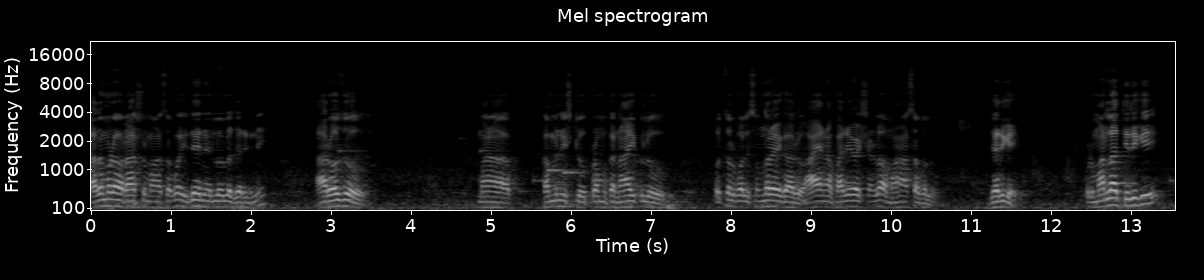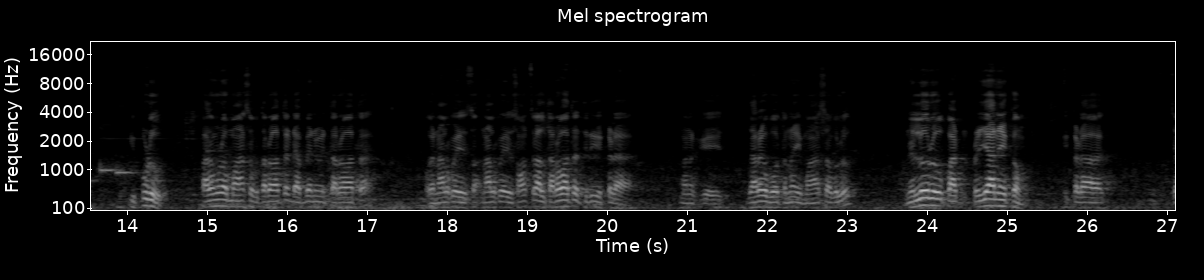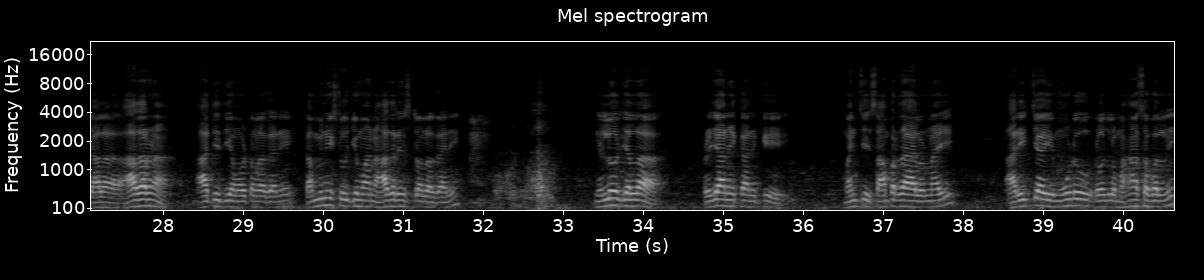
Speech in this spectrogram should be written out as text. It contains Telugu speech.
పదమూడవ రాష్ట్ర మహాసభ ఇదే నెల్లూరులో జరిగినాయి. ఆ రోజు మా కమ్యూనిస్టు ప్రముఖ నాయకులు పుచ్చలపల్లి సుందరయ్య గారు ఆయన పర్యవేక్షణలో ఆ మహాసభలు జరిగాయి. ఇప్పుడు మరలా తిరిగి ఇప్పుడు పదమూడవ మహాసభ తర్వాత డెబ్బై ఎనిమిది తర్వాత ఒక నలభై నలభై ఐదు సంవత్సరాల తర్వాత తిరిగి ఇక్కడ మనకి జరగబోతున్న ఈ మహాసభలు. నెల్లూరు పట్ ప్రజానీకం ఇక్కడ చాలా ఆదరణ ఆతిథ్యం ఇవ్వటంలో కానీ కమ్యూనిస్ట్ ఉద్యమాన్ని ఆదరించడంలో కానీ నెల్లూరు జిల్లా ప్రజానీకానికి మంచి సాంప్రదాయాలు ఉన్నాయి ఆ రీత్యా ఈ మూడు రోజుల మహాసభల్ని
